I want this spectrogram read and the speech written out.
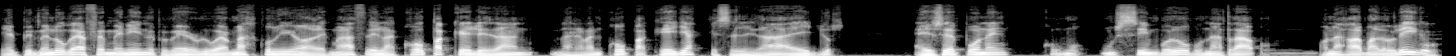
el primer lugar femenino, el primer lugar masculino, además de la copa que le dan, la gran copa aquella que se le da a ellos, ellos se ponen como un símbolo, una, una rama de olivo.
